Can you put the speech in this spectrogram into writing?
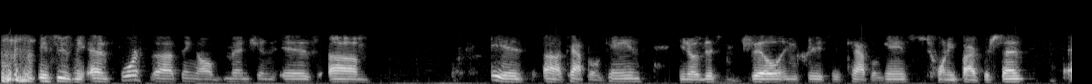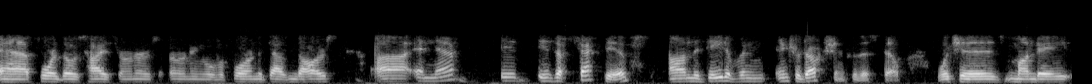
excuse me. And fourth uh, thing I'll mention is um, is uh, capital gains. You know, this bill increases capital gains to 25 percent uh, for those highest earners earning over four hundred thousand uh, dollars, and that it is effective on the date of an introduction for this bill, which is Monday,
